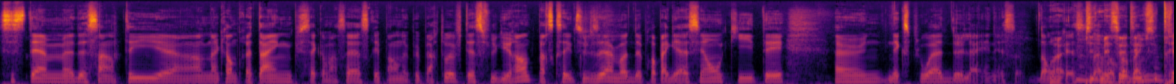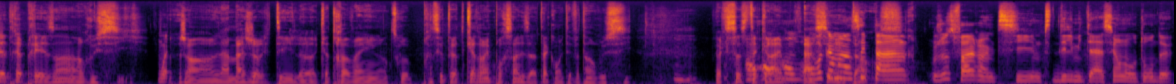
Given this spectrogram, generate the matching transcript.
systèmes de santé euh, en, en Grande-Bretagne, puis ça commençait à se répandre un peu partout à vitesse fulgurante parce que ça utilisait un mode de propagation qui était un exploit de la NSA. Donc, Ouais. euh, Puis- mais c'était aussi très, très présent en Russie. Ouais. Genre, la majorité, là, 80, en tout cas, presque 80% des attaques ont été faites en Russie. Fait que ça, c'était quand même on, on va commencer intense. par juste faire un petit, une petite délimitation là, autour de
